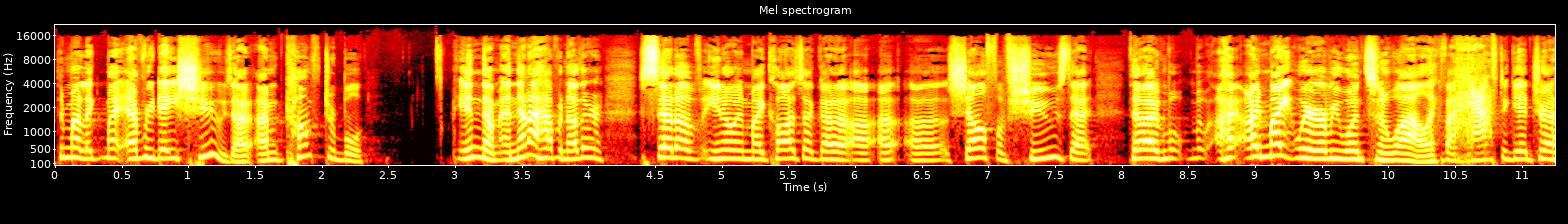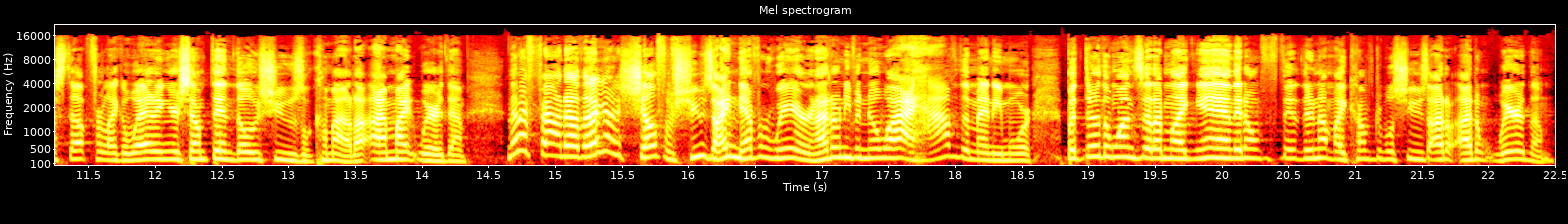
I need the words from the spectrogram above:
They're my, like my everyday shoes. I, I'm comfortable in them. And then I have another set of, you know, in my closet, I've got a, a, a shelf of shoes that, that I, I, might wear every once in a while. Like if I have to get dressed up for like a wedding or something, those shoes will come out. I, I might wear them. And then I found out that I got a shelf of shoes I never wear, and I don't even know why I have them anymore. But they're the ones that I'm like, yeah, they don't, they're not my comfortable shoes. I don't, I don't wear them.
